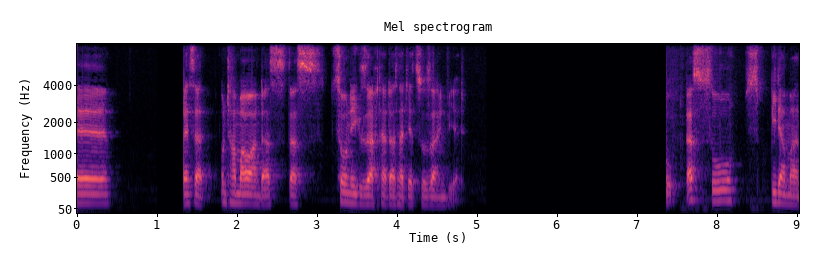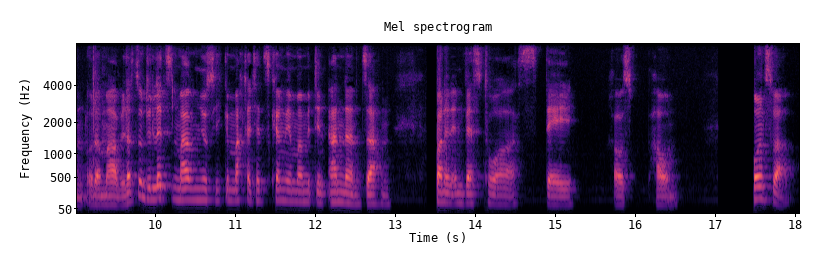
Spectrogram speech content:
äh, besser untermauern, dass, dass Sony gesagt hat, dass das jetzt so sein wird. So, das zu Spider-Man oder Marvel. Das sind die letzten Marvel-News, die ich gemacht habe. Jetzt können wir mal mit den anderen Sachen von den Investors Day raushauen. Und zwar,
